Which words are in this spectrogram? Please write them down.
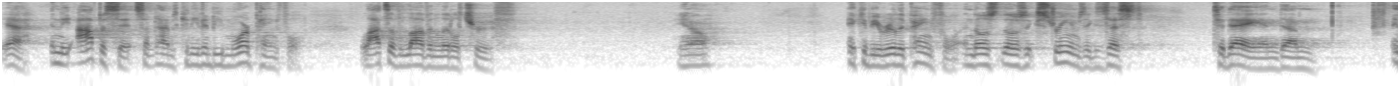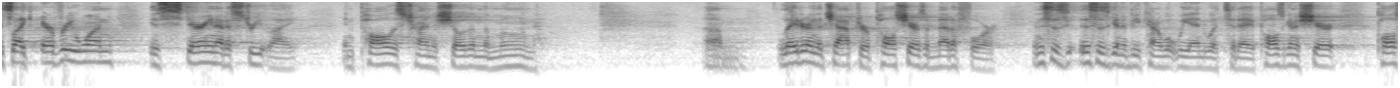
Yeah. And the opposite sometimes can even be more painful lots of love and little truth. You know? It can be really painful. And those, those extremes exist today. And um, it's like everyone is staring at a streetlight, and Paul is trying to show them the moon. Um, later in the chapter, Paul shares a metaphor and this is, this is going to be kind of what we end with today. Paul's going to share, Paul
